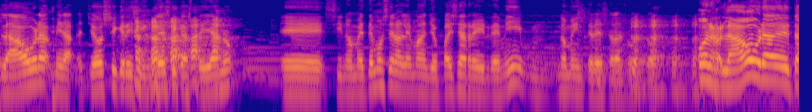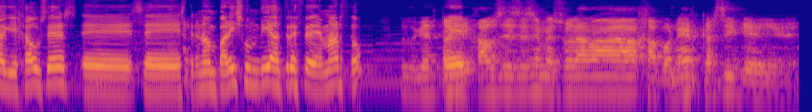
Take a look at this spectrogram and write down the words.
la obra, mira, yo si queréis inglés y castellano, eh, si nos metemos en alemán y os vais a reír de mí, no me interesa el asunto. Bueno, la obra de Taki Hauses eh, se estrenó en París un día 13 de marzo. Es que Eh, Tiny Houses ese me suena más japonés, casi que.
